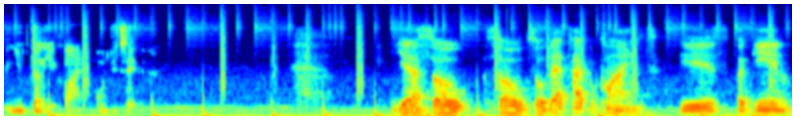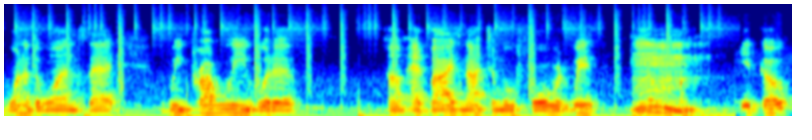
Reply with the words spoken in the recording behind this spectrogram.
When you telling your client, what would you say to them? Yeah, so so so that type of client is again one of the ones that we probably would have um, advised not to move forward with, you know, from get go,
